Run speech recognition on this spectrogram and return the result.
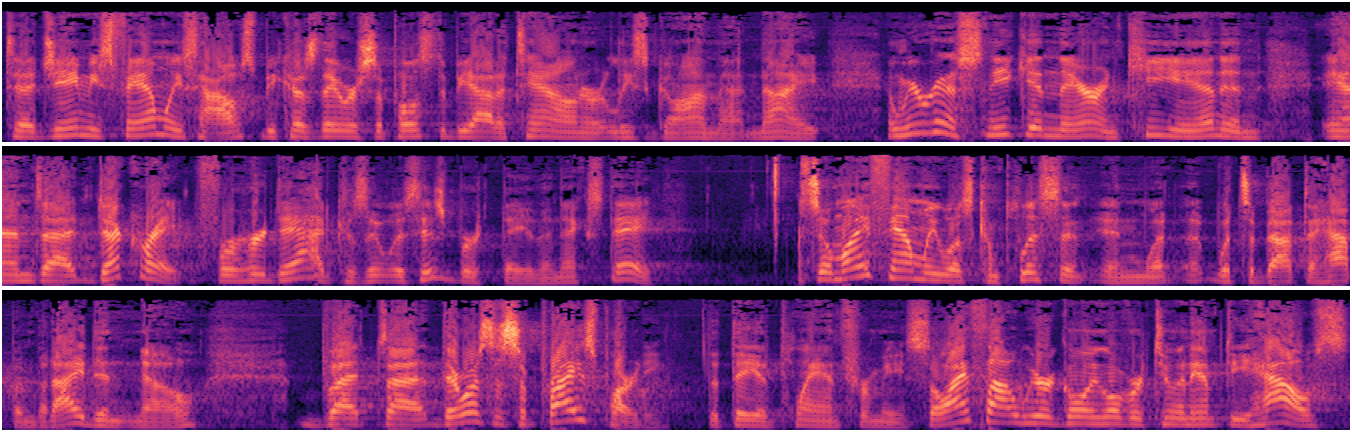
to Jamie's family's house because they were supposed to be out of town or at least gone that night, and we were gonna sneak in there and key in and and uh, decorate for her dad because it was his birthday the next day. So my family was complicit in what what's about to happen, but I didn't know. But uh, there was a surprise party that they had planned for me. So I thought we were going over to an empty house,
